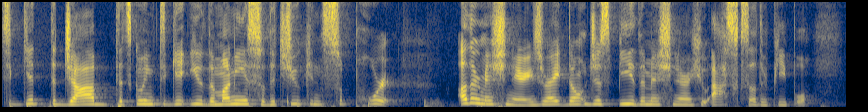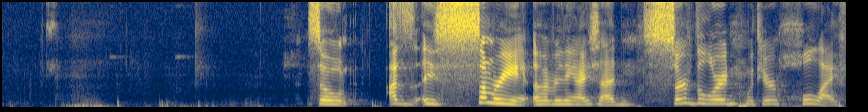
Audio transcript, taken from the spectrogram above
to get the job that's going to get you the money so that you can support other missionaries, right? Don't just be the missionary who asks other people. So, as a summary of everything I said, serve the Lord with your whole life,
